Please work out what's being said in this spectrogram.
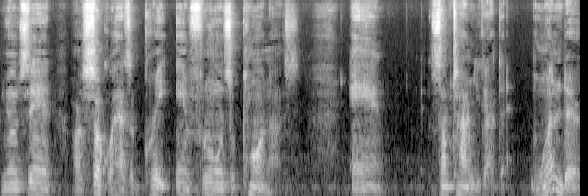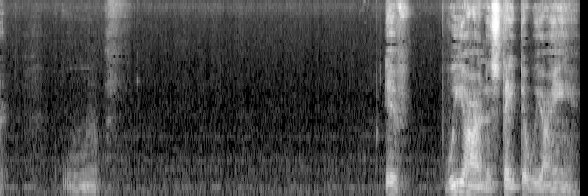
You know what I'm saying? Our circle has a great influence upon us, and sometimes you got to wonder if we are in the state that we are in,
